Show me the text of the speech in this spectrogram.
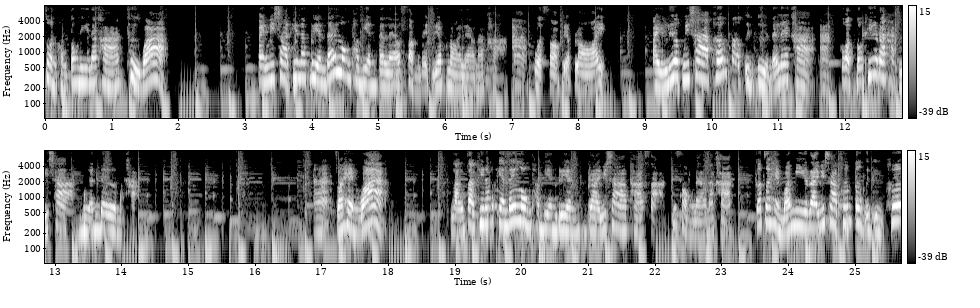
ส่วนของตรงนี้นะคะ ถือว่า เป็นวิชาที่นักเรียนได้ลงทะเบียนไปแล้วสำเร็จเรียบร้อยแล้วนะคะอะตรวจสอบเรียบร้อย ไปเลือกวิชาเพิ่มเติมอื่น ๆ ได้เลยค่ะอะกดตรงที่รหัสวิชาเหมือนเดิมค่ะอะจะเห็นว่า หลังจากที่นักเรียนได้ลงทะเบียนเรียนรายวิชาภาษาที่ 2 แล้วนะคะ ก็จะเห็นว่ามีรายวิชาเพิ่มเติมอื่น ๆ เพิ่ม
